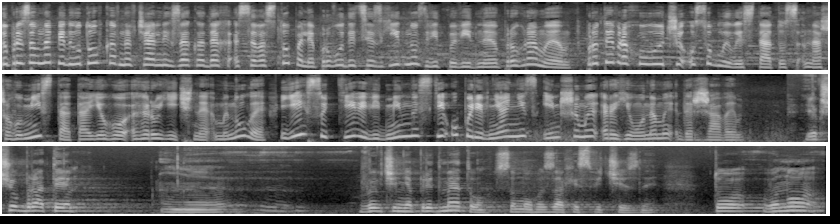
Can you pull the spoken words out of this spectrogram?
Допризовна підготовка в навчальних закладах Севастополя проводиться згідно з відповідною програмою. Проте, враховуючи особливий статус нашого міста та його героїчне минуле, є й суттєві відмінності у порівнянні з іншими регіонами держави. Якщо брати е, вивчення предмету самого захист вітчизни, то воно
